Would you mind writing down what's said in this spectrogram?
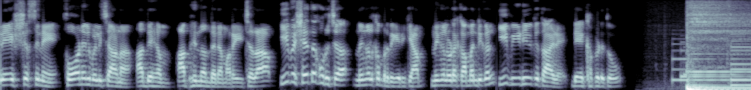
ഗ്രേഷ്യസിനെ ഫോണിൽ വിളിച്ചാണ് അദ്ദേഹം അഭിനന്ദനം അറിയിച്ചത് ഈ വിഷയത്തെക്കുറിച്ച് നിങ്ങൾക്ക് പ്രതികരിക്കാം. നിങ്ങളുടെ കമന്റുകൾ ഈ വീഡിയോയ്ക്ക് താഴെ രേഖപ്പെടുത്തൂ. thank you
